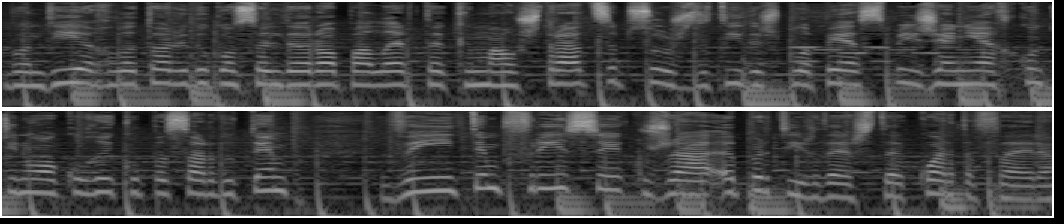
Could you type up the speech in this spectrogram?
Bom dia. Relatório do Conselho da Europa alerta que maus tratos a pessoas detidas pela PSP e GNR continuam a ocorrer com o passar do tempo. Vem tempo frio e seco já a partir desta quarta-feira.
